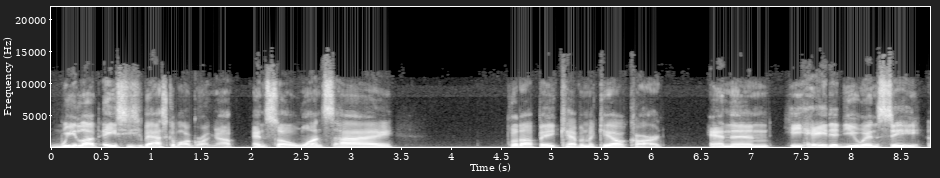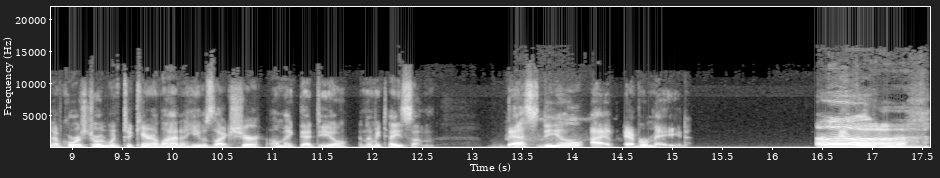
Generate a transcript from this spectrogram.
we loved ACC basketball growing up. And so once I put up a Kevin McHale card and then he hated UNC, and of course, Jordan went to Carolina, he was like, sure, I'll make that deal. And let me tell you something best deal I've ever made. Ugh. Ever.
